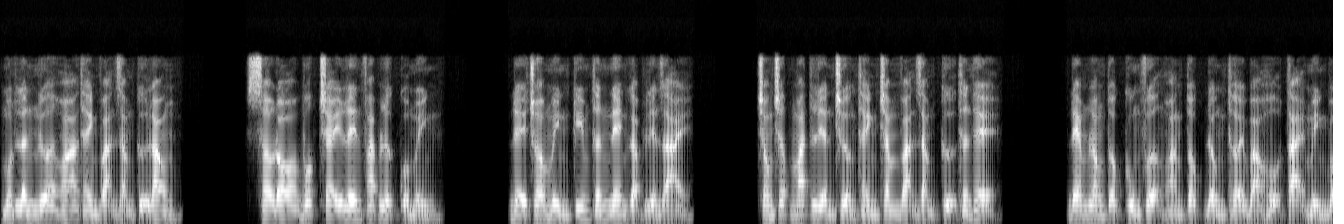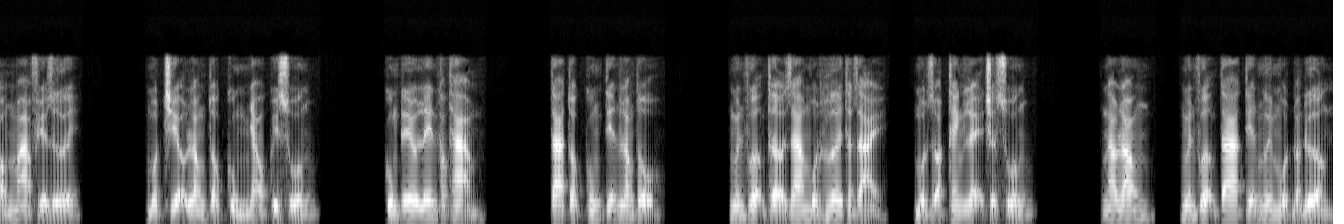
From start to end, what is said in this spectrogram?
Một lần nữa hóa thành vạn dặm cự long. Sau đó bốc cháy lên pháp lực của mình. Để cho mình kim thân nên gặp liền giải. Trong chớp mắt liền trưởng thành trăm vạn dặm cự thân thể đem long tộc cùng phượng hoàng tộc đồng thời bảo hộ tại mình bóng ma phía dưới. Một triệu long tộc cùng nhau quỳ xuống, cùng kêu lên khóc thảm. Ta tộc cung tiễn long tổ. Nguyên phượng thở ra một hơi thật dài, một giọt thanh lệ trở xuống. Ngao long, nguyên phượng ta tiễn ngươi một đoạn đường.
